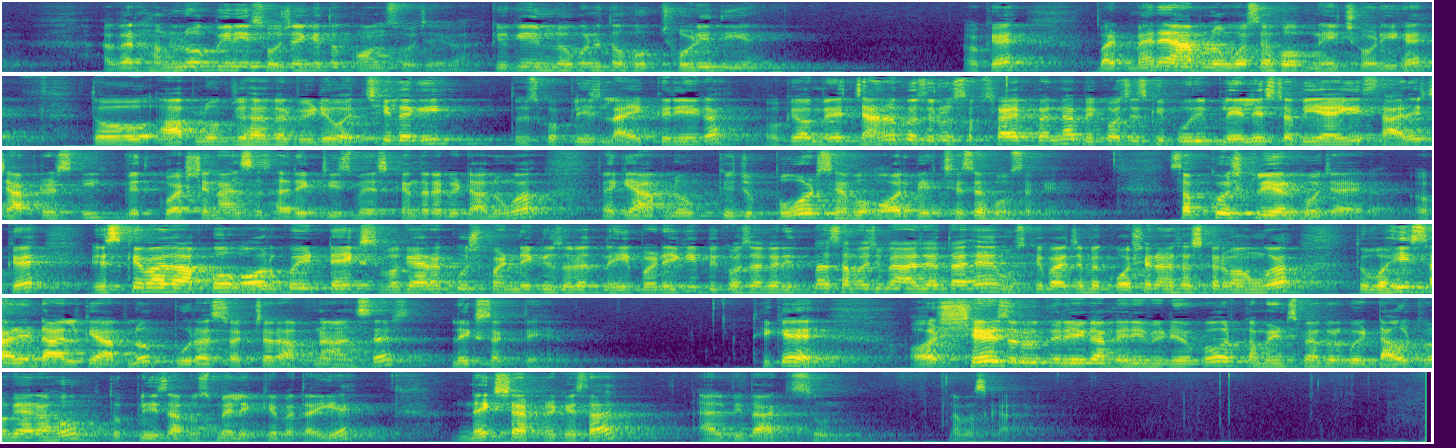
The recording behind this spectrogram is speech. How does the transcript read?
अगर हम लोग भी नहीं सोचेंगे तो कौन सोचेगा? क्योंकि इन लोगों ने तो होप छोड़ ही दी है ओके बट मैंने आप लोगों से होप नहीं छोड़ी है। तो आप लोग जो है, अगर वीडियो अच्छी लगी तो इसको प्लीज़ लाइक करिएगा ओके और मेरे चैनल को ज़रूर सब्सक्राइब करना बिकॉज़ इसकी पूरी प्लेलिस्ट अभी आएगी सारे चैप्टर्स की विद क्वेश्चन आंसर्स हर एक चीज़ में इसके अंदर अभी डालूँगा, ताकि आप लोग के जो बोर्ड्स हैं, वो और भी अच्छे से हो सके। सब कुछ क्लियर हो जाएगा ओके इसके बाद आपको और कोई टेक्स्ट वगैरह कुछ पढ़ने की ज़रूरत नहीं पड़ेगी बिकॉज़ अगर इतना समझ में आ जाता है, उसके बाद जब मैं क्वेश्चन आंसर्स करवाऊँगा तो वही सारे डाल के आप लोग पूरा स्ट्रक्चर अपना आंसर लिख सकते हैं। ठीक है? और शेयर ज़रूर करिएगा मेरी वीडियो को और कमेंट्स में अगर कोई डाउट वगैरह हो तो प्लीज़ आप उसमें लिख के बताइए। नेक्स्ट चैप्टर के साथ I'll be back soon नमस्कार।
